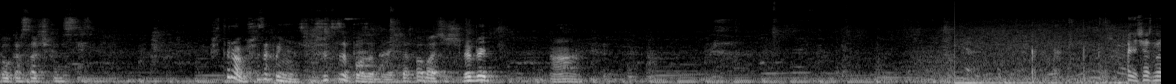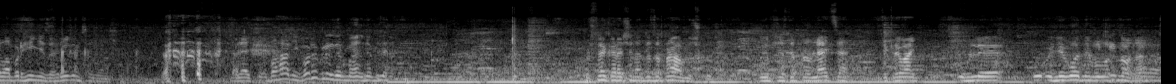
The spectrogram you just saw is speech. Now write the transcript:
такого красавчика не стати? Що ти робиш? Що за хуйня? Що це за поза, блядь? Зараз побачиш. Ви, блядь. А. Сейчас на Ламборгіні загрузимося нашу. Блять, багажник може прийти нормально, блядь? Пішли, короче, на дозаправочку. Будемо зараз заправлятися, закривати угле... углеводне волокно, да?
